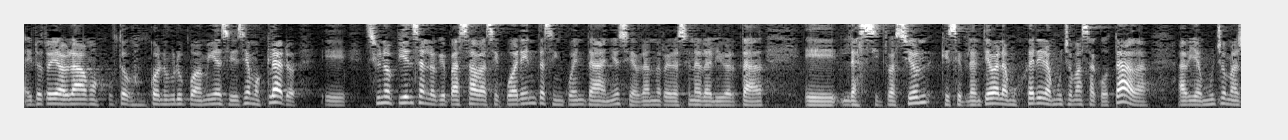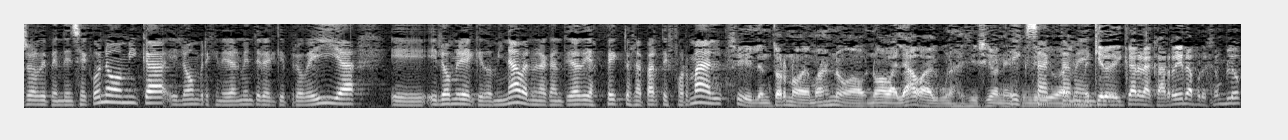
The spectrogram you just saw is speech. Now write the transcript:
El otro día hablábamos justo con, un grupo de amigas y decíamos, claro, eh, si uno piensa en lo que pasaba hace 40, 50 años, y hablando en relación a la libertad, la situación que se planteaba la mujer era mucho más acotada. Había mucho mayor dependencia económica, el hombre generalmente era el que proveía, el hombre era el que dominaba una cantidad de aspectos la parte formal. Sí, el entorno además no, no avalaba algunas decisiones individuales. Exactamente. Me quiero dedicar a la carrera, por ejemplo,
